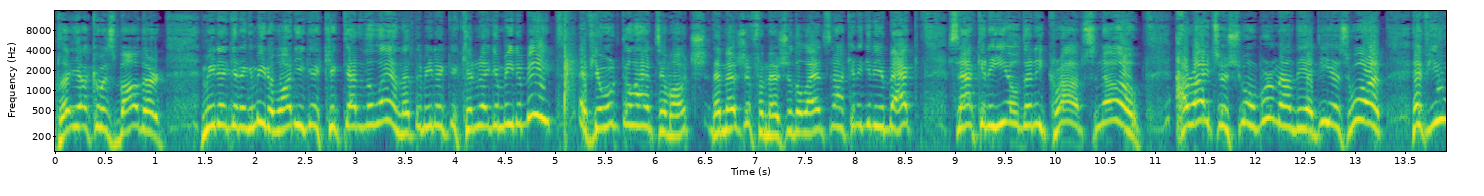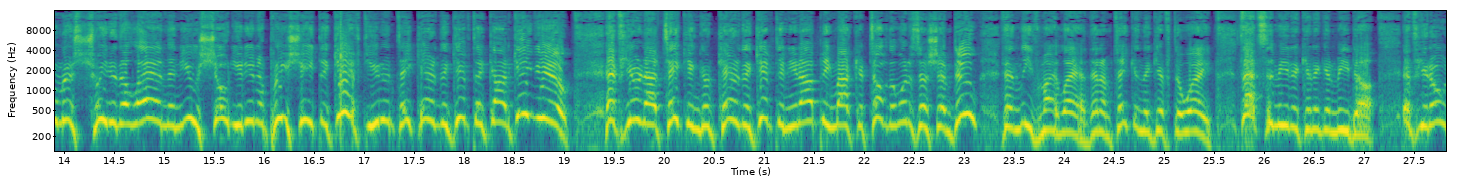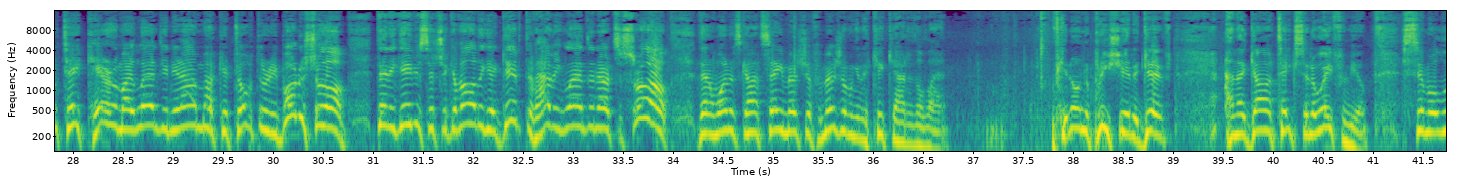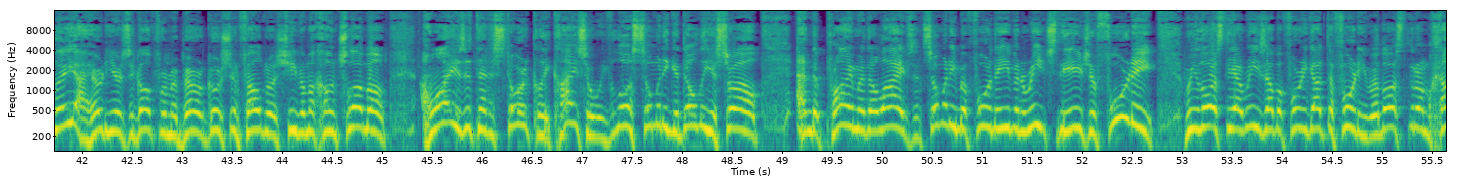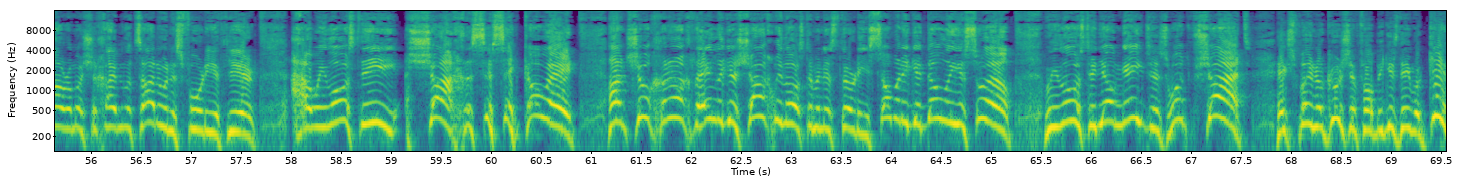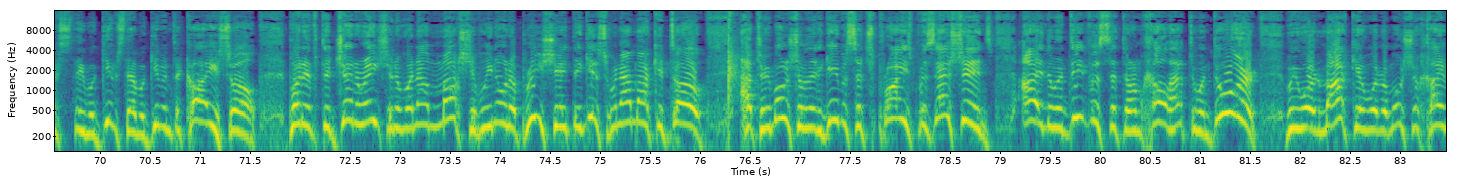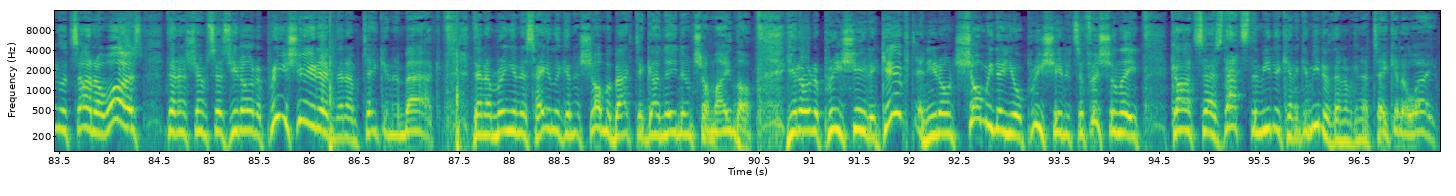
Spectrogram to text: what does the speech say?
Yaakov was bothered. Mida Mida, why do you get kicked out of the land? Let the Mida Mida be. If you work the land too much, then measure for measure, the land's not going to give you back. It's not going to yield any crops. No. All right, so Shmuel Berman, the idea is what? If you mistreated the land, then you showed you didn't appreciate the gift. You didn't take care of the gift that God gave you. If you're not taking good care of the gift and you're not being makatov, then what does Hashem do? Then leave my land. Then I'm taking the gift away. That's the Mida Kinnigan Mida. If you don't take care of my land and you're not makatov, the Shalom, then he gave you such a gewaldige gift of having land in Eretz Yisrael, then when is God saying measure for measure, I'm going to kick you out of the land? If you don't appreciate a gift and that God takes it away from you. Similarly, I heard years ago from Rebbe Gershon Felder, Shiva Machon Shlomo, why is it that historically, Kaiser, we've lost so many Gedolei Yisrael and the prime of their lives, and so many before they even reached the age of 40. We lost the Arizal before he got to 40. We lost the Ramchal Ramoshe Chaim Luzzatto in his 40th year. Uh, we lost the Shach, the Sifsei Kohen, on Shulchan the Heilige Shach, we lost him in his 30s. So many Gedolei Yisrael, we lost at young ages. What shot? Explain Gushenfeld because they were gifts. They were gifts that were given to Klal Yisrael. But if the generation of we're not machshav, we don't appreciate the gifts. We're not makito. After emotional that he gave us such prized possessions, I the redifas that the Ramchal had to endure. We weren't makir what Moshe Chaim Luzzatto was. Then Hashem says you don't appreciate him. Then I'm taking him back. Then I'm bringing his Halik and Neshama back to Gan Eden Shamayla. You don't appreciate a gift and you don't show me that you appreciate it sufficiently. God says that's the meter. Can I give me Then I'm going to take it away.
